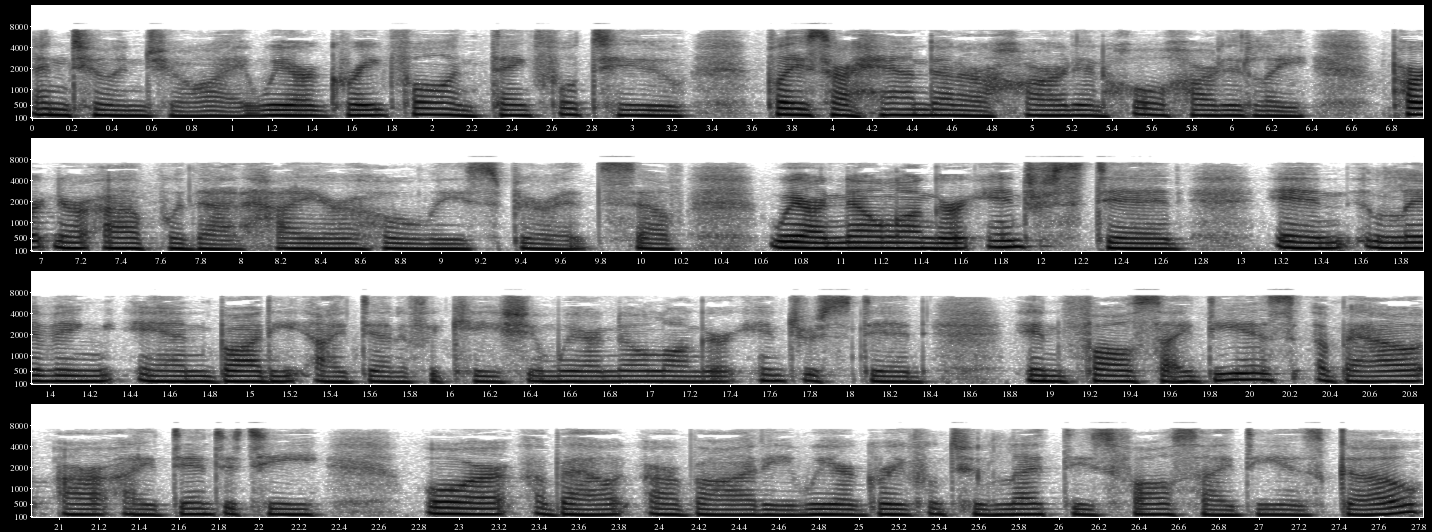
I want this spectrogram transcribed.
and to enjoy. We are grateful and thankful to place our hand on our heart and wholeheartedly partner up with that higher Holy Spirit self. We are no longer interested in living in body identification. We are no longer interested in false ideas about our identity or about our body. We are grateful to let these false ideas go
